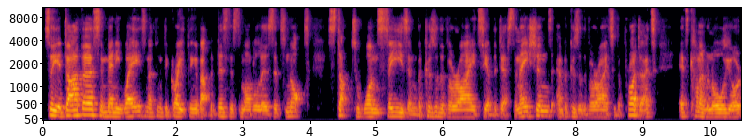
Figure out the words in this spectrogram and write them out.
so you're diverse in many ways, and I think the great thing about the business model is it's not stuck to one season because of the variety of the destinations and because of the variety of the product it's kind of an all year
